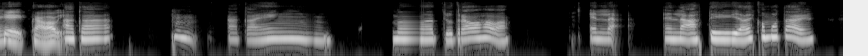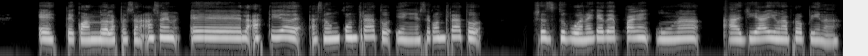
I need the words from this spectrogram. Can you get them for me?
que estaba bien. Acá, acá en donde yo trabajaba, en la, en las actividades como tal, este, cuando las personas hacen eh, las actividades, hacen un contrato y en ese contrato se supone que te paguen una, allí hay una propina,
